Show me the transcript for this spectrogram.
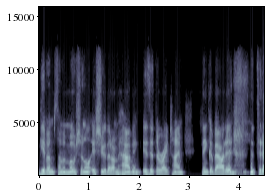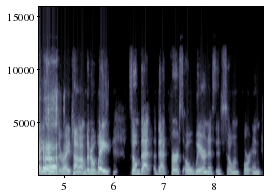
give him some emotional issue that i'm having is it the right time? Think about it. Today is the right time. I'm going to wait. So that that first awareness is so important.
